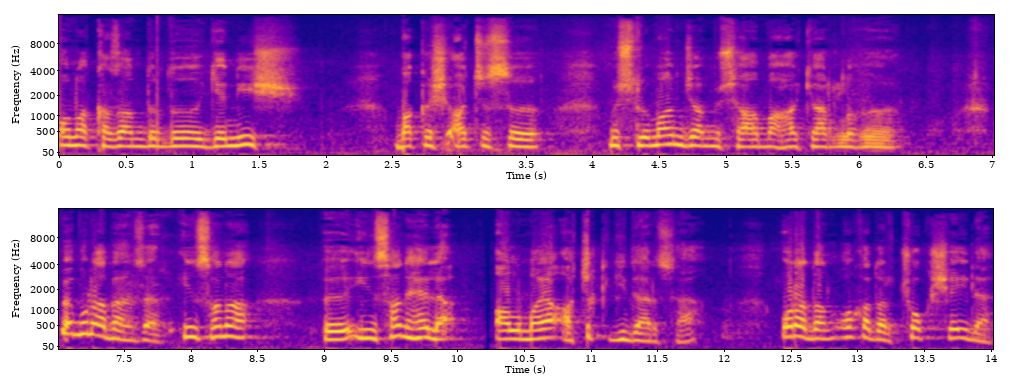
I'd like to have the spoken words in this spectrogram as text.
ona kazandırdığı geniş bakış açısı, Müslümanca müsamahakarlığı ve buna benzer. İnsana, e, insan hele almaya açık giderse, oradan o kadar çok şeyle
